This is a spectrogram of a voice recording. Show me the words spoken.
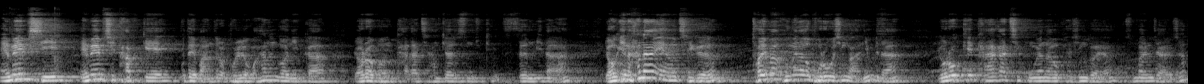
MMC, MMC답게 무대 만들어 보려고 하는 거니까 여러분 다 같이 함께 하셨으면 좋겠습니다. 여긴 하나예요, 지금. 저희만 공연하고 보러 오신 거 아닙니다. 요렇게 다 같이 공연하고 계신 거예요. 무슨 말인지 알죠?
